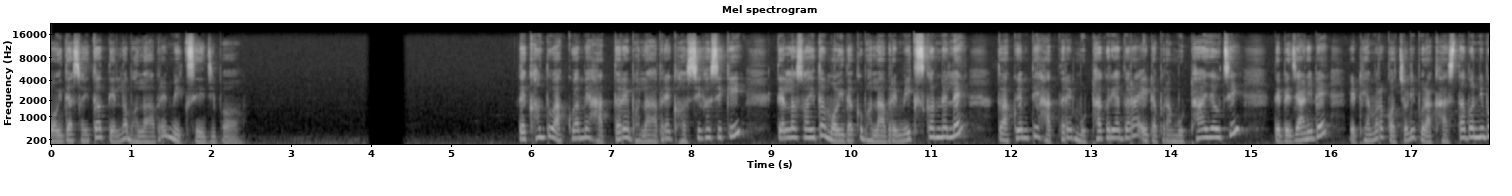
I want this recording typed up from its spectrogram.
ମଇଦା ସହିତ ତେଲ ଭଲ ଭାବରେ ମିକ୍ସ ହୋଇଯିବ। ଦେଖନ୍ତୁ ଆକୁ ଆମେ ହାତରେ ଭଲ ଭାବରେ ଘଷି ଘଷିକି ତେଲ ସହିତ ମଇଦାକୁ ଭଲ ଭାବରେ ମିକ୍ସ କରିନେଲେ। ତ ଆକୁ ଏମିତି ହାତରେ ମୁଠା କରିବା ଦ୍ୱାରା ଏଇଟା ପୁରା ମୁଠା ହୋଇଯାଉଛି। ତେବେ ଜାଣିବେ ଏଠି ଆମର କଚଡ଼ି ପୁରା ଖାସ୍ତା ବନିବ।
